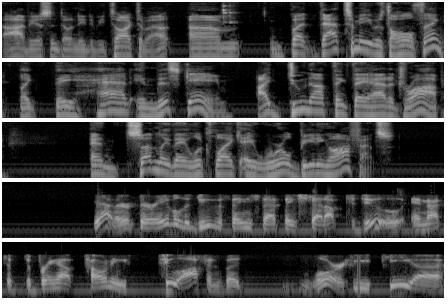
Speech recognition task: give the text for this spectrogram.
obvious and don't need to be talked about. Um, but that to me was the whole thing. Like they had in this game, I do not think they had a drop, and suddenly they look like a world-beating offense yeah, they're they're able to do the things that they've set up to do, and not to, to bring up Toney too often, but Lord, he he uh,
